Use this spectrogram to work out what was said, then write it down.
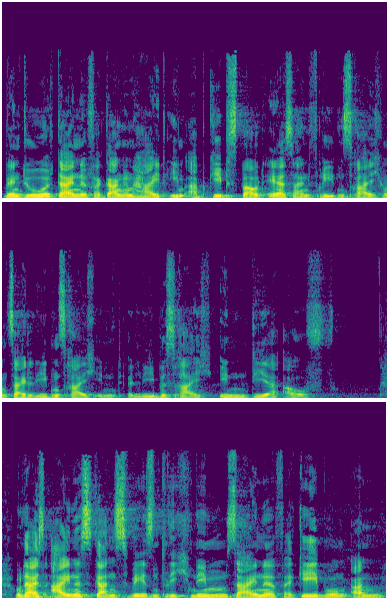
Wenn du deine Vergangenheit ihm abgibst, baut er sein Friedensreich und sein Liebesreich in, Liebesreich in dir auf. Und da ist eines ganz wesentlich, nimm seine Vergebung an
